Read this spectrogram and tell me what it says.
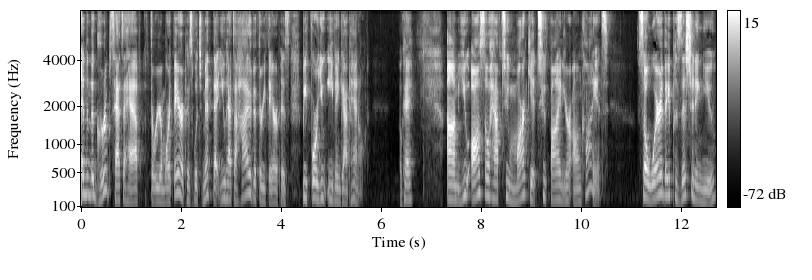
And then the groups had to have three or more therapists, which meant that you had to hire the three therapists before you even got paneled. Okay. Um, you also have to market to find your own clients. So, where are they positioning you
